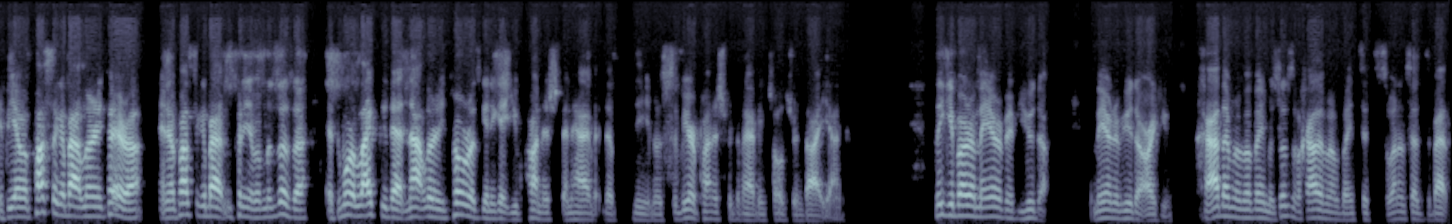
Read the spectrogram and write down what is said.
if you have a pasuk about learning Torah and a pasuk about putting up a mezuzah, it's more likely that not learning Torah is going to get you punished than have the, you know severe punishment of having children die young. The Meir of Yehuda, the Meir of Yehuda argue. One of them says it's about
